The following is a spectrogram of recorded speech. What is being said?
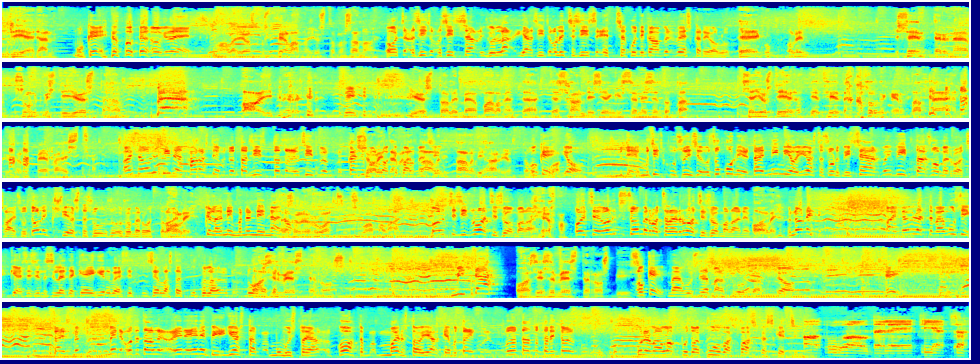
Tiedän. Okei, okei. Mä olen joskus pelannut, just mä sanoin. Oot sä- Siis, siis sä, kyllä, ja siis olit sä siis, et sä kuitenkaan ve- veskari ollut? Ei, kun olin sentterinä Sundqvistin Jöstä. Pää! Ai perkele! Jöstä oli meidän valmentaja tässä Handisjengissä, niin se tota... Se just ehdotti, että heitä kolme kertaa päähän, niin kun se rupeaa väistää. Ai sä oli siinä harrasti, tota, siis, tota, siis Se oli käsipalloakin valmensi. talvi, talviharjoittelu. Okei, okay, joo. Mutta siis kun siis, sukuni, tai nimi on Josta Sundqvist, sehän vi- viittaa suomenruotsalaisuuteen. Oliko se Josta su, su, suomenruotsalainen? Oli. Kyllä, niin, niin, niin näin Ja se oli ruotsin suomalainen. Oliko se siis ruotsisuomalainen? Joo. Oliko se, oliko se suomenruotsalainen ruotsisuomalainen? vai? Oli. No niin, aika yllättävää musiikkia se sille, sille tekee hirveästi sellaista kyllä Onhan se Westeros. Mitä? Onhan se se Westeros-biisi. Okei, mä en muista sitä mä en. Joo. Hei. Tai me, me otetaan en, enempi josta muistoja kohta mainostavan jälkeen, mutta otetaan tota, niin toi, kuunnellaan loppuun toi puhuvas paskasketsi. Puhaltelee, tiedätkö?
